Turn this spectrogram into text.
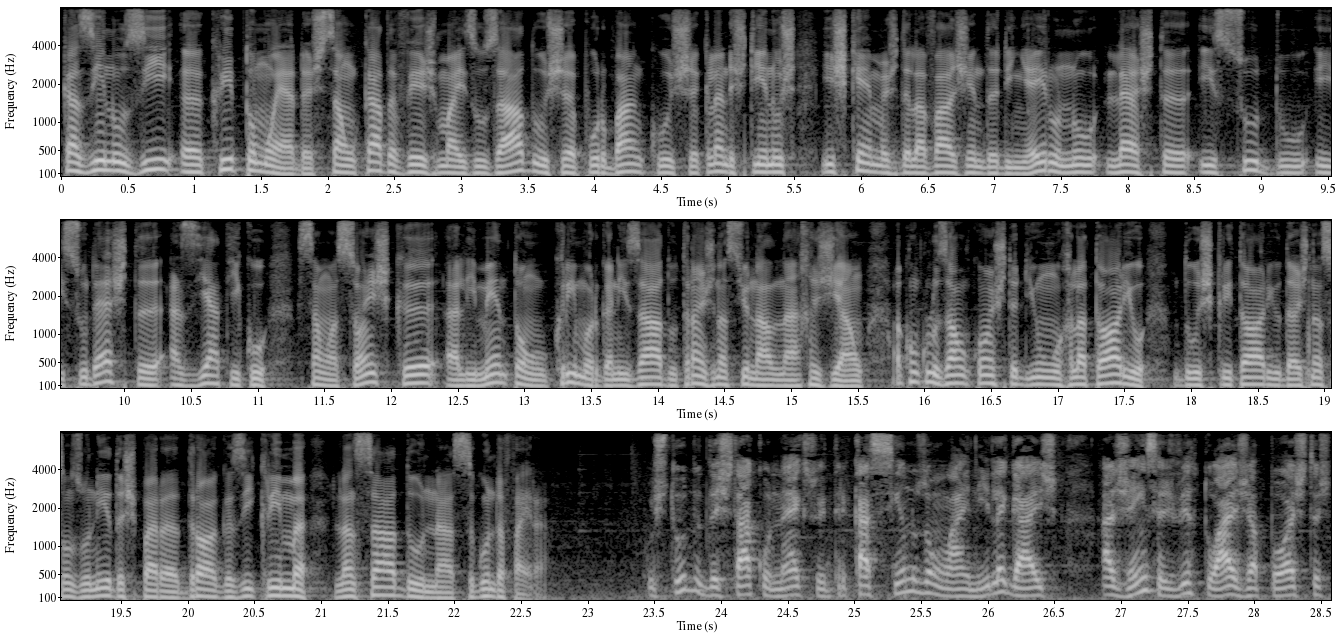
Casinos e uh, criptomoedas são cada vez mais usados uh, por bancos clandestinos e esquemas de lavagem de dinheiro no leste e, sudo, e sudeste asiático. São ações que alimentam o crime organizado transnacional na região. A conclusão consta de um relatório do Escritório das Nações Unidas para Drogas e Crime lançado na segunda-feira. O estudo destaca o nexo entre cassinos online ilegais, agências virtuais de apostas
